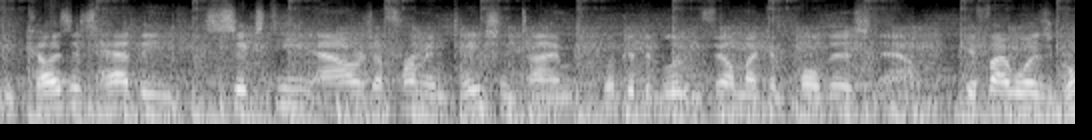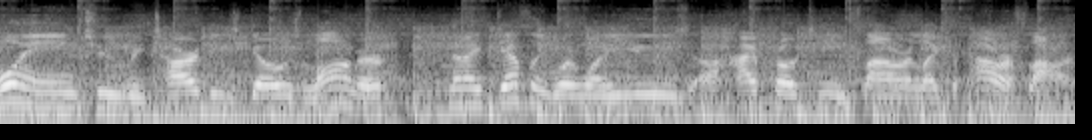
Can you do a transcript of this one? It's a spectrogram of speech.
Because it's had the 16 hours of fermentation time, look at the gluten film, I can pull this now. If I was going to retard these doughs longer, then I definitely would want to use a high protein flour like the power flour.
